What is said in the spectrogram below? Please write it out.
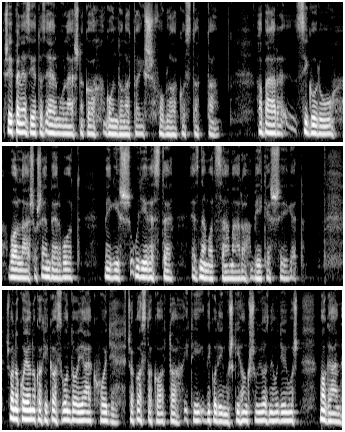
és éppen ezért az elmúlásnak a gondolata is foglalkoztatta. Habár szigorú, vallásos ember volt, mégis úgy érezte, ez nem ad számára békességet. És vannak olyanok, akik azt gondolják, hogy csak azt akarta itt Nikodémus kihangsúlyozni, hogy ő most magán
